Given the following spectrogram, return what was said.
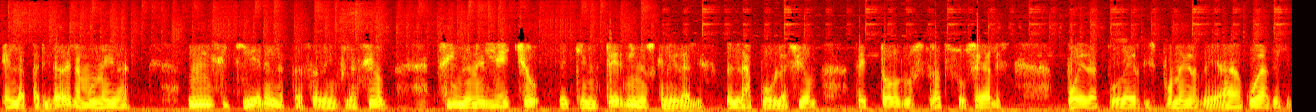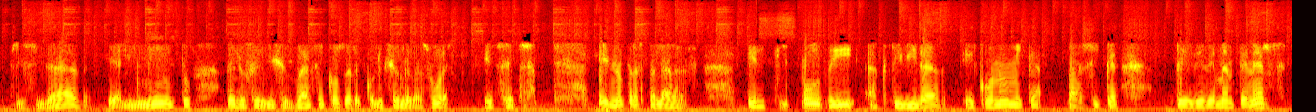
en la paridad de la moneda, ni siquiera en la tasa de inflación, sino en el hecho de que en términos generales la población de todos los estratos sociales pueda poder disponer de agua, de electricidad, de alimento, de los servicios básicos, de recolección de basura, etcétera. En otras palabras, el tipo de actividad económica básica debe de mantenerse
